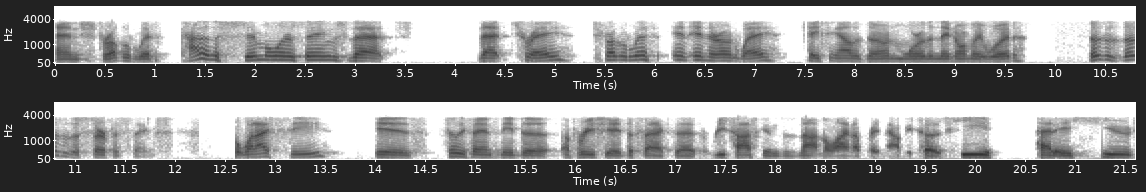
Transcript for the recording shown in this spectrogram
and struggled with kind of the similar things that that Trea struggled with in, in their own way, chasing out of the zone more than they normally would. Those are those are the surface things. But what I see is Philly fans need to appreciate the fact that Rhys Hoskins is not in the lineup right now because he had a huge,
